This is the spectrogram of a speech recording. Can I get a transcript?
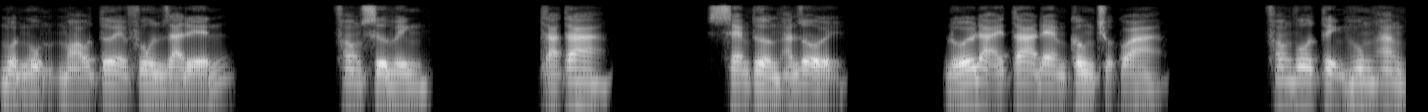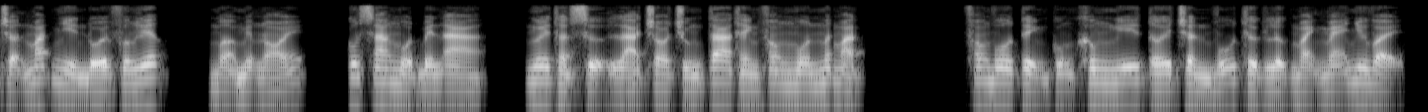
một ngụm máu tươi phun ra đến. Phong sư minh, ta ta, xem thường hắn rồi. Đối đại ta đem công chủ qua. Phong vô tình hung hăng trợn mắt nhìn đối phương liếc, mở miệng nói, cút sang một bên a ngươi thật sự là cho chúng ta thanh phong môn mất mặt phong vô tịnh cũng không nghĩ tới trần vũ thực lực mạnh mẽ như vậy,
